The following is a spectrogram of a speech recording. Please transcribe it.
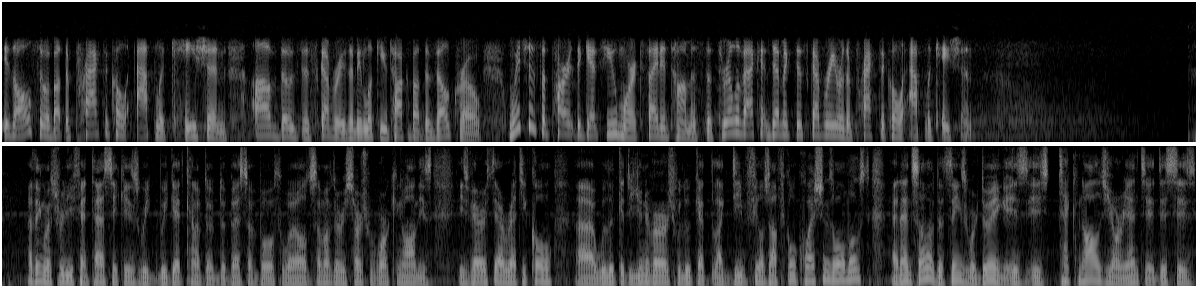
is also about the practical application of those discoveries. I mean, look, you talk about the Velcro. Which is the part that gets you more excited, Thomas? The thrill of academic discovery or the practical application? I think what's really fantastic is we, we get kind of the, the best of both worlds. Some of the research we're working on is is very theoretical. Uh, we look at the universe, we look at like deep philosophical questions almost, and then some of the things we're doing is is technology oriented. This is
